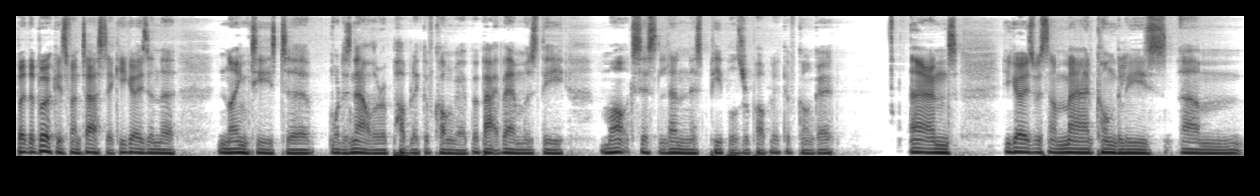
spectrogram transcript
but the book is fantastic. He goes in the 90s to what is now the Republic of Congo, but back then was the Marxist Leninist People's Republic of Congo. And he goes with some mad Congolese um,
